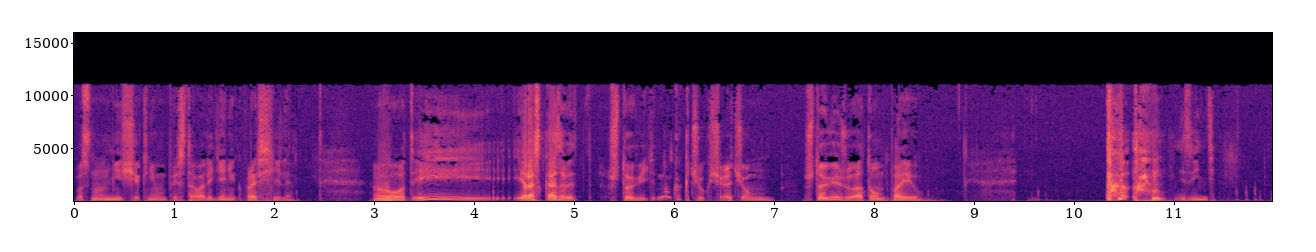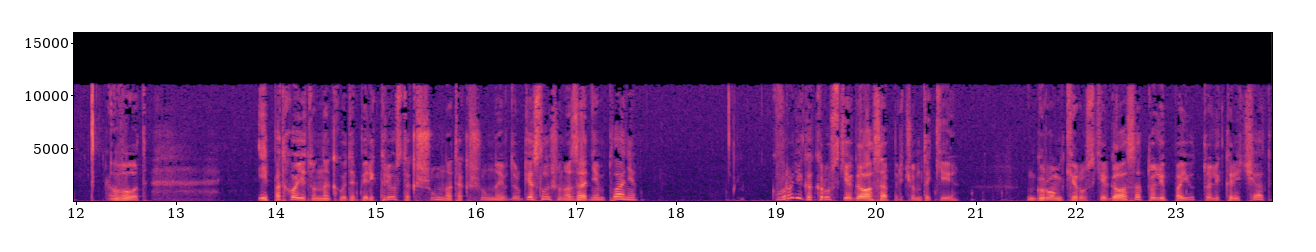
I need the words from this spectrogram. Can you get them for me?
в основном нищие к нему приставали, денег просили. Вот, и, и рассказывает, что видит. Ну, как Чукча, о чем, что вижу, о том пою. Извините. Вот. И подходит он на какой-то перекресток, шумно, так шумно, и вдруг я слышу на заднем плане вроде как русские голоса, причем такие громкие русские голоса, то ли поют, то ли кричат.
